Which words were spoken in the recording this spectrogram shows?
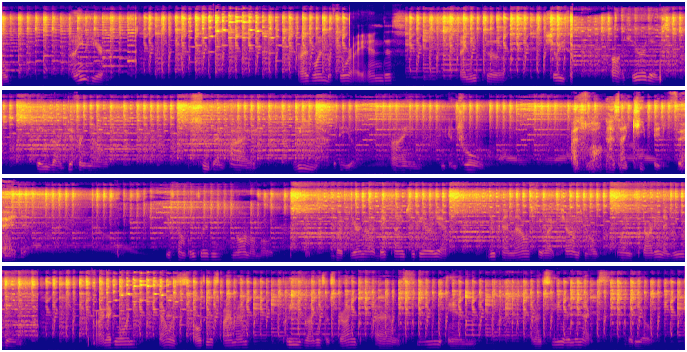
I'm here. Everyone, before I end this, I need to show you something. Oh, Alright, here it is. Things are different now. Suit and I, we have a deal. I'm in control. As long as I keep it fed. You've completed normal mode. But you're not a big time superhero yet. You can now select challenge mode when starting a new game. Alright everyone, that was Ultimate Spider-Man. Please like and subscribe. I will see you in I will see you in the next video.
